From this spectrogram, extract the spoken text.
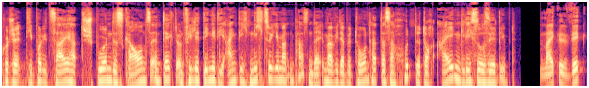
Kutsche, die Polizei hat Spuren des Grauens entdeckt und viele Dinge, die eigentlich nicht zu jemandem passen, der immer wieder betont hat, dass er Hunde doch eigentlich so sehr liebt. Michael Wick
